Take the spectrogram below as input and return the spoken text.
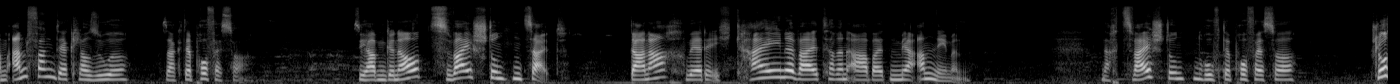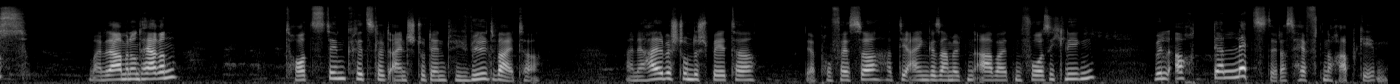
Am Anfang der Klausur sagt der Professor, Sie haben genau zwei Stunden Zeit. Danach werde ich keine weiteren Arbeiten mehr annehmen. Nach zwei Stunden ruft der Professor, Schluss, meine Damen und Herren. Trotzdem kritzelt ein Student wie wild weiter. Eine halbe Stunde später, der Professor hat die eingesammelten Arbeiten vor sich liegen, will auch der Letzte das Heft noch abgeben.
